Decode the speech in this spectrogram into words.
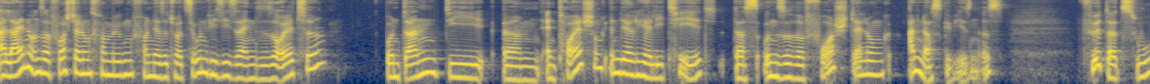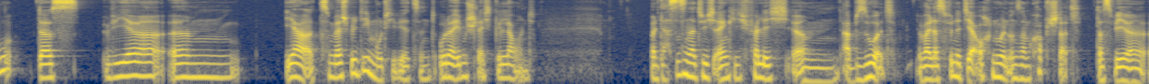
alleine unser Vorstellungsvermögen von der Situation, wie sie sein sollte, und dann die ähm, Enttäuschung in der Realität, dass unsere Vorstellung anders gewesen ist, führt dazu, dass wir ähm, ja zum Beispiel demotiviert sind oder eben schlecht gelaunt. Und das ist natürlich eigentlich völlig ähm, absurd, weil das findet ja auch nur in unserem Kopf statt, dass wir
